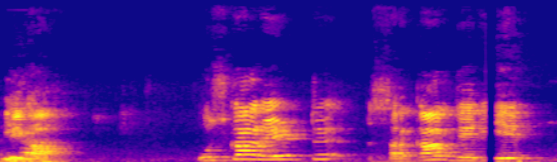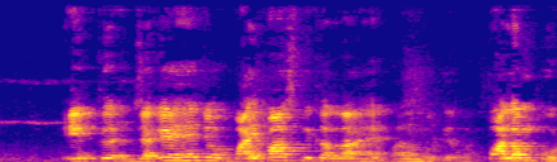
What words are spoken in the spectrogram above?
बीघा। उसका रेट सरकार दे रही है। एक जगह है जो बाईपास निकल रहा है। पालमपुर के पास। पालमपुर।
